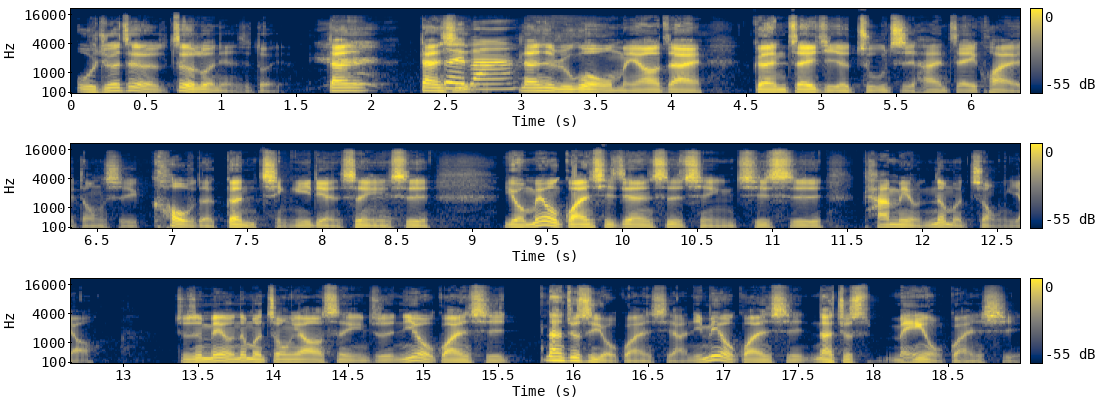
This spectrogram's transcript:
我觉得这个这个论点是对的，但。但是，但是如果我们要在跟这一集的主旨和这一块的东西扣得更紧一点，事情是有没有关系这件事情，其实它没有那么重要，就是没有那么重要的事情，就是你有关系，那就是有关系啊；你没有关系，那就是没有关系。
